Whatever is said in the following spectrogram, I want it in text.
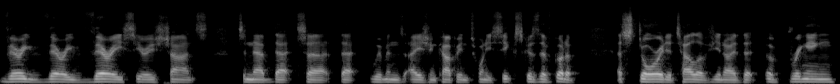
very, very, very serious chance to nab that uh, that women's Asian Cup in 26 because they've got a, a story to tell of you know that of bringing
